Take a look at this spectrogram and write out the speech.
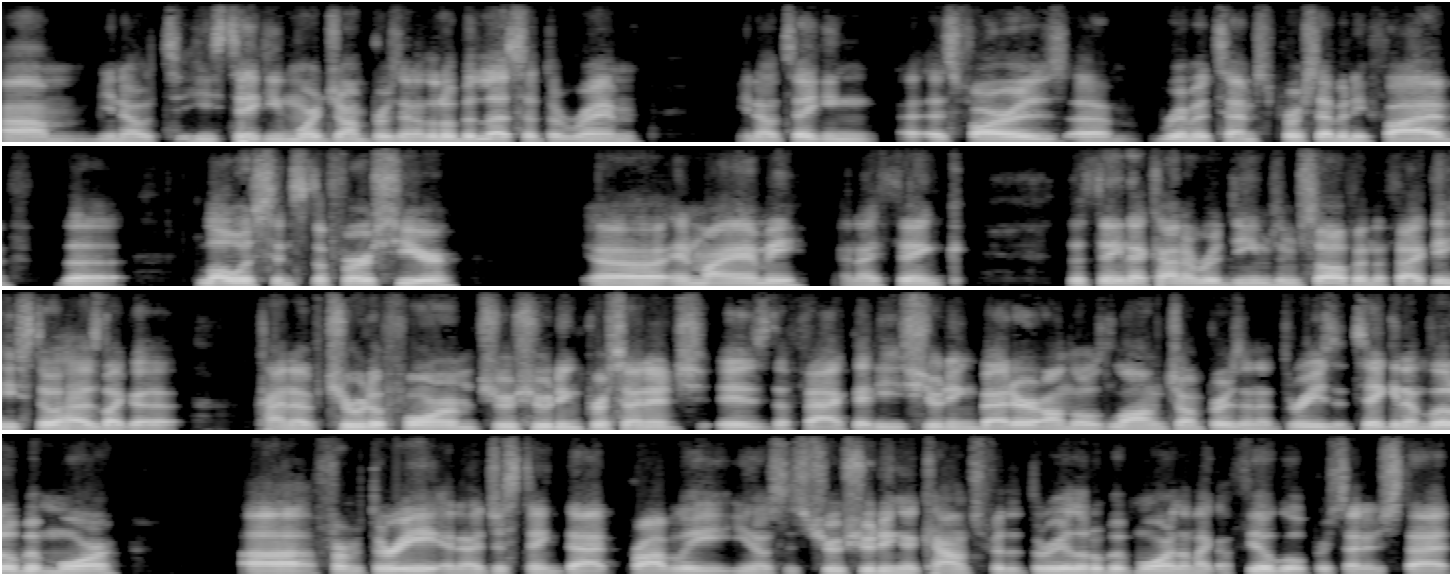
um, you know, t- he's taking more jumpers and a little bit less at the rim you know, taking as far as um, rim attempts per 75, the lowest since the first year uh, in Miami. And I think the thing that kind of redeems himself and the fact that he still has like a kind of true to form, true shooting percentage is the fact that he's shooting better on those long jumpers and the threes and taking a little bit more uh, from three. And I just think that probably, you know, since true shooting accounts for the three a little bit more than like a field goal percentage stat,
